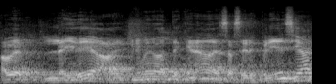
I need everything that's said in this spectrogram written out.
A ver, la idea, primero antes que nada, es hacer experiencia,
